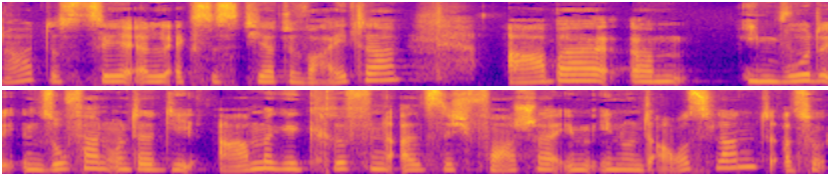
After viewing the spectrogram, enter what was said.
Ja, das CL existierte weiter, aber ähm, ihm wurde insofern unter die Arme gegriffen, als sich Forscher im In- und Ausland, also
